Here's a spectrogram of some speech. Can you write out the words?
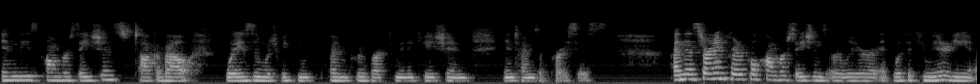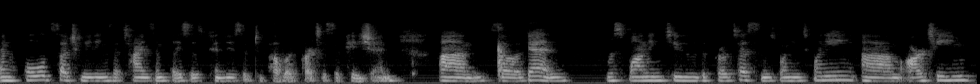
in these conversations to talk about ways in which we can improve our communication in times of crisis. And then starting critical conversations earlier with the community and hold such meetings at times and places conducive to public participation. Um, so again, responding to the protests in 2020, um, our team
